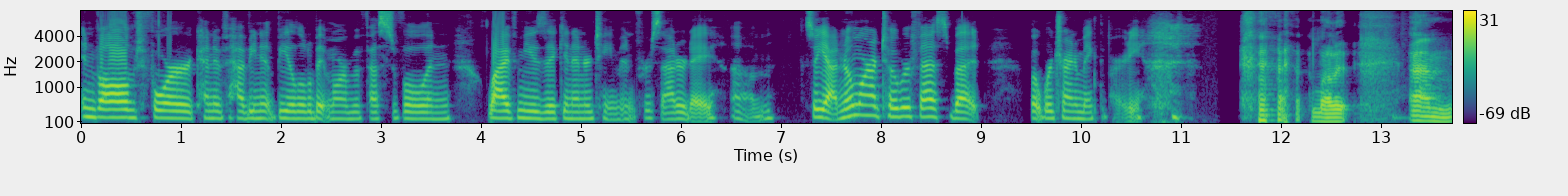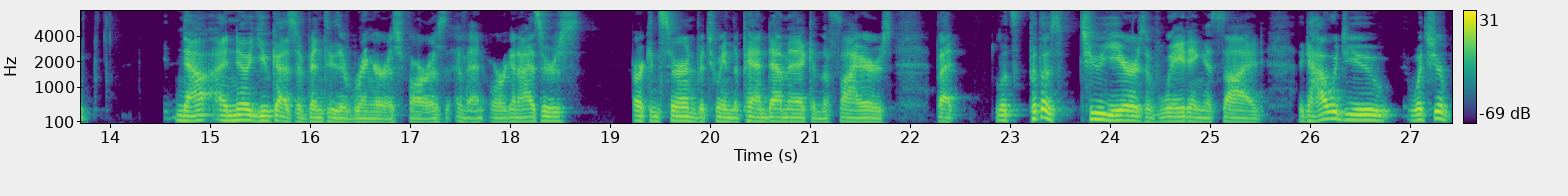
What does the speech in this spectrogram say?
involved for kind of having it be a little bit more of a festival and live music and entertainment for Saturday. Um, so yeah, no more Oktoberfest, but but we're trying to make the party. Love it. Um, now I know you guys have been through the ringer as far as event organizers are concerned between the pandemic and the fires, but let's put those two years of waiting aside. Like, how would you? What's your?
